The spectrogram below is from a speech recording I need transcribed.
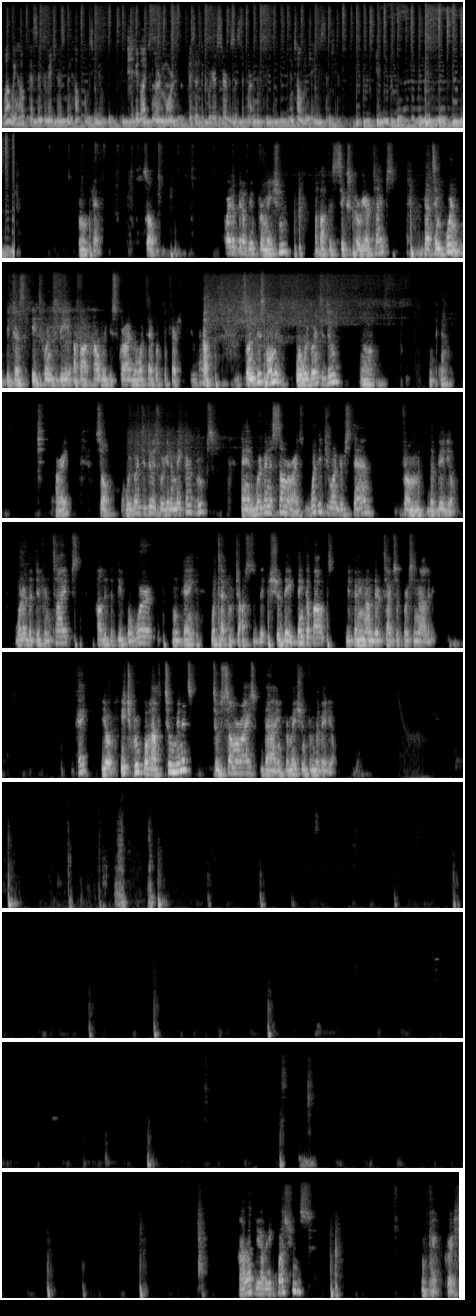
Well, we hope this information has been helpful to you. If you'd like to learn more, visit the Career Services Department and tell them Jamie sent you. Okay. So, quite a bit of information about the six career types. That's important because it's going to be about how we describe and what type of profession you have. So in this moment, what we're going to do, uh, okay. All right. So what we're going to do is we're going to make our groups and we're going to summarize. What did you understand from the video? What are the different types? How did the people work? Okay. What type of jobs should they think about depending on their types of personality? Okay. Your, each group will have two minutes to summarize the information from the video. Ana, do you have any questions? Okay, great.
